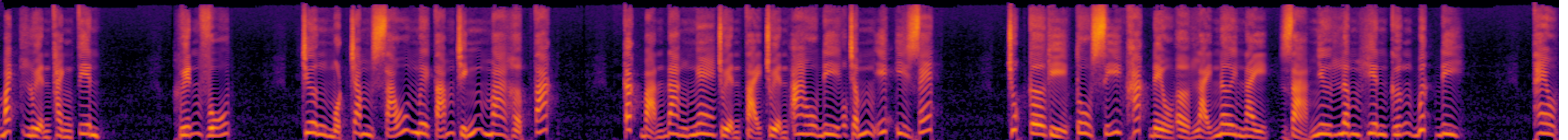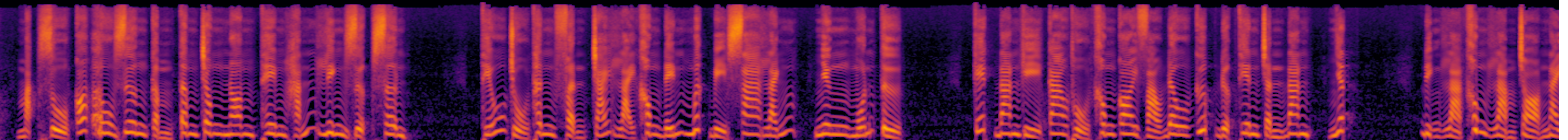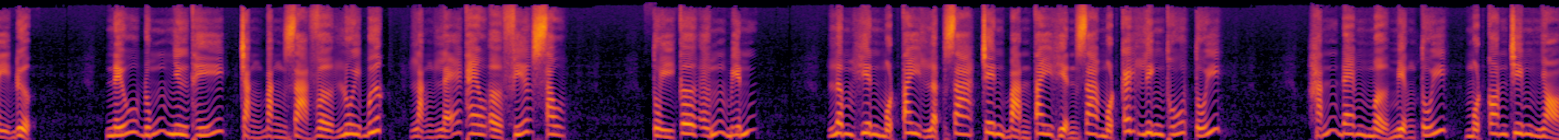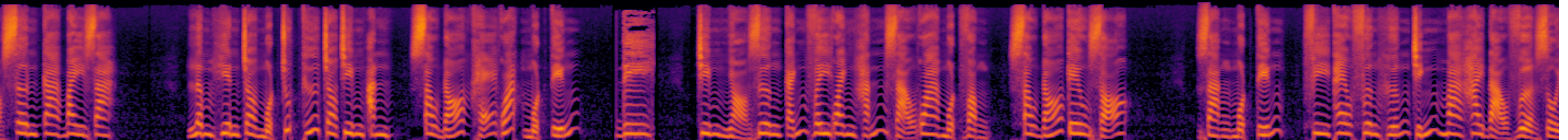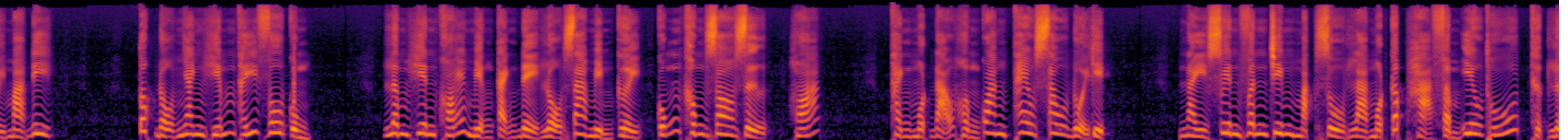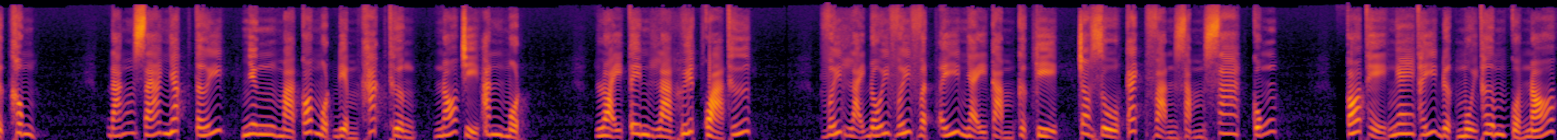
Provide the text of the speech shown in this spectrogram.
Bách luyện thành tiên. Huyến Vũ. Chương 168 chính ma hợp tác. Các bạn đang nghe truyện tại truyện Audi.xyz. Chúc cơ kỳ tu sĩ khác đều ở lại nơi này, giả như Lâm Hiên cưỡng bước đi. Theo, mặc dù có Âu Dương cầm tâm trông non thêm hắn Linh Dược Sơn. Thiếu chủ thân phận trái lại không đến mức bị xa lánh, nhưng muốn từ. Kết đan kỳ cao thủ không coi vào đâu cướp được thiên trần đan nhất. Định là không làm trò này được. Nếu đúng như thế, chẳng bằng giả vờ lui bước, lặng lẽ theo ở phía sau. Tùy cơ ứng biến. Lâm Hiên một tay lật ra trên bàn tay hiện ra một cái linh thú túi. Hắn đem mở miệng túi, một con chim nhỏ sơn ca bay ra. Lâm Hiên cho một chút thứ cho chim ăn, sau đó khẽ quát một tiếng. Đi! Chim nhỏ dương cánh vây quanh hắn dạo qua một vòng, sau đó kêu rõ. Ràng một tiếng, phi theo phương hướng chính ma hai đảo vừa rồi mà đi. Tốc độ nhanh hiếm thấy vô cùng. Lâm Hiên khóe miệng cạnh để lộ ra mỉm cười, cũng không do dự, hóa. Thành một đảo hồng quang theo sau đuổi kịp. Này xuyên vân chim mặc dù là một cấp hạ phẩm yêu thú, thực lực không. Đáng giá nhắc tới, nhưng mà có một điểm khác thường, nó chỉ ăn một. Loại tên là huyết quả thứ. Với lại đối với vật ấy nhạy cảm cực kỳ, cho dù cách vạn dặm xa cũng có thể nghe thấy được mùi thơm của nó.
